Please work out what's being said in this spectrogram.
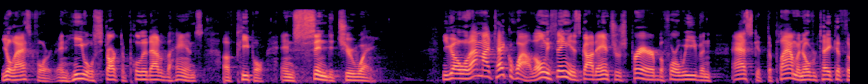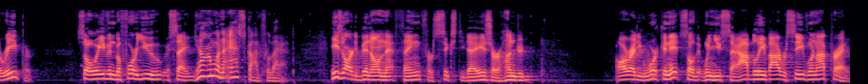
You'll ask for it, and He will start to pull it out of the hands of people and send it your way. You go, well, that might take a while. The only thing is, God answers prayer before we even ask it. The plowman overtaketh the reaper. So even before you say, yeah, I'm going to ask God for that, He's already been on that thing for 60 days or 100, already working it so that when you say, I believe I receive when I pray,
